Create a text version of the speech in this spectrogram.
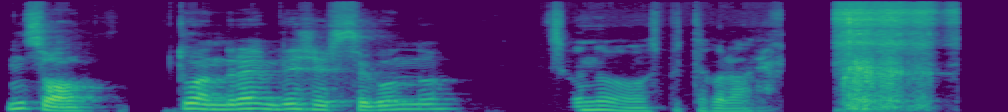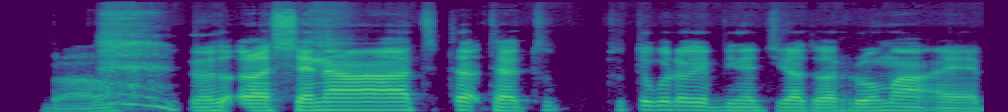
non so, tu Andrea invece il secondo? Il secondo spettacolare. Bravo. La scena, tutta, cioè, tu, tutto quello che viene girato a Roma è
